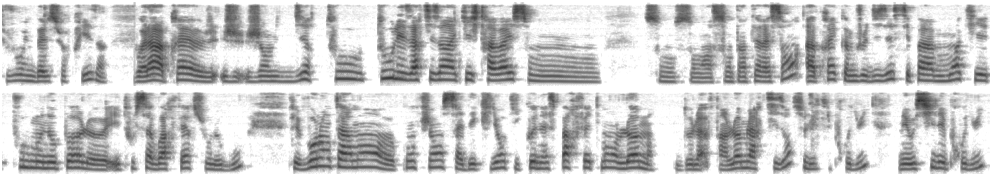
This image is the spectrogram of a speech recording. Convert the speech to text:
toujours une belle surprise. Voilà. Après, j'ai envie de dire tous tous les artisans à qui je travaille sont sont, sont, sont intéressants. Après, comme je disais, c'est pas moi qui ai tout le monopole euh, et tout le savoir-faire sur le goût. Je fais volontairement euh, confiance à des clients qui connaissent parfaitement l'homme de la, enfin l'homme l'artisan, celui qui produit, mais aussi les produits.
